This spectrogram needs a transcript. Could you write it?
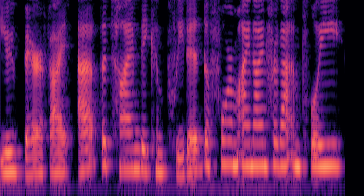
eVerify at the time they completed the Form I 9 for that employee.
